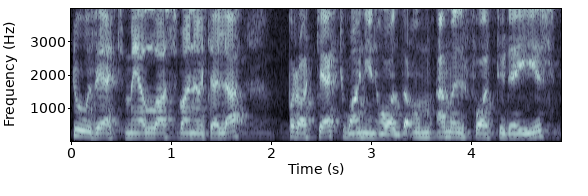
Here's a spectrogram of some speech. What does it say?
to that. May Allah subhanahu wa ta'ala protect one in all. The um, amal for today is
